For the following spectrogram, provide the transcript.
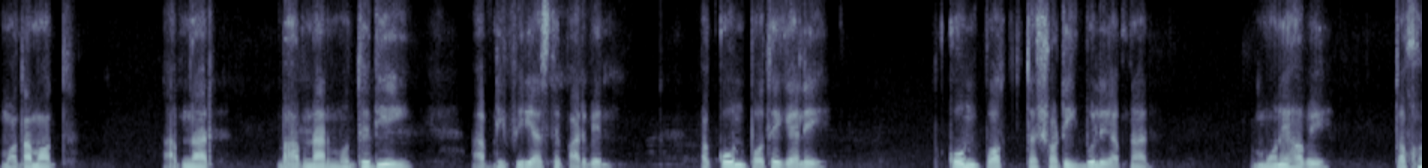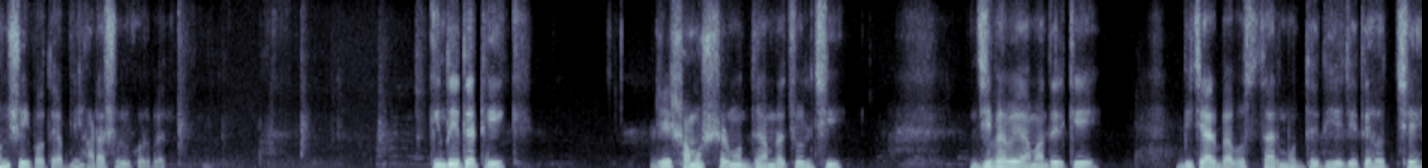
মতামত, আপনার ভাবনার মধ্যে দিয়েই আপনি ফিরে আসতে পারবেন বা কোন পথে গেলে, কোন পথটা সঠিক বলে আপনার মনে হবে, তখন সেই পথে আপনি হাঁটা শুরু করবেন। কিন্তু এটা ঠিক যে সমস্যার মধ্যে আমরা চলছি যেভাবে আমাদেরকে বিচার ব্যবস্থার মধ্যে দিয়ে যেতে হচ্ছে,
